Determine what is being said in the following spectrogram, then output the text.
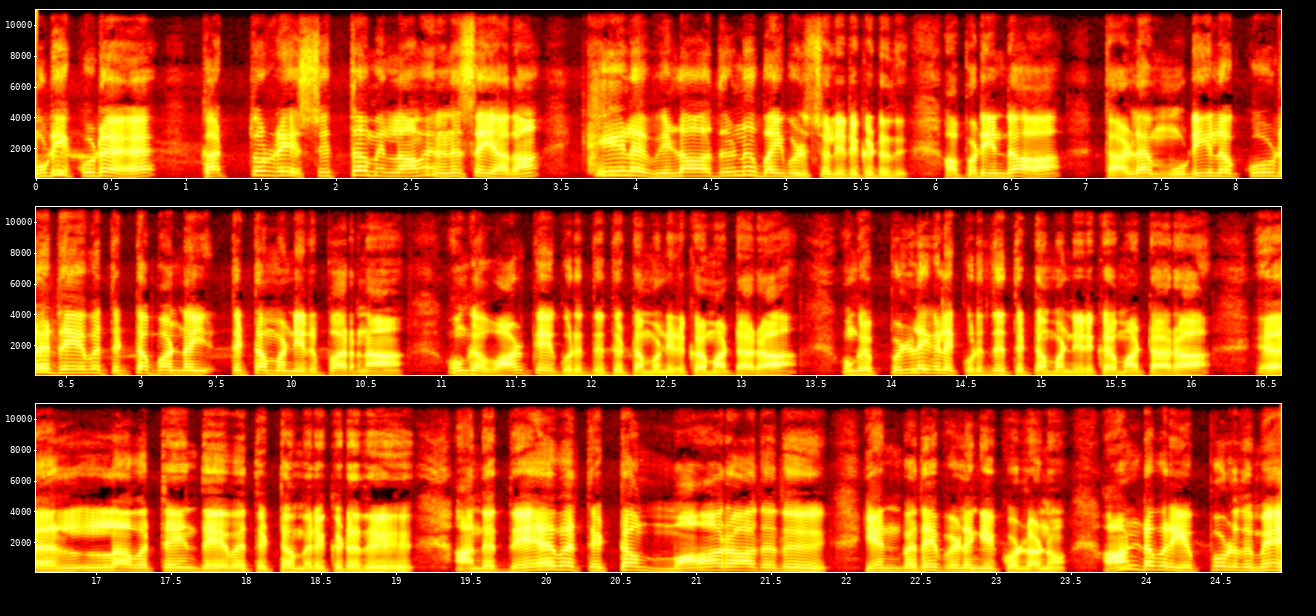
முடி கூட கர்த்தருடைய சித்தம் இல்லாமல் என்ன செய்யாதான் கீழே விழாதுன்னு பைபிள் சொல்லியிருக்கிறது அப்படின்றா தலை முடியல கூட தேவ திட்டம் பண்ண திட்டம் பண்ணியிருப்பார்னா உங்கள் வாழ்க்கையை குறித்து திட்டம் பண்ணியிருக்க மாட்டாரா? உங்கள் பிள்ளைகளை குறித்து திட்டம் பண்ணியிருக்க மாட்டாரா? எல்லாவற்றையும் தேவ திட்டம் இருக்கிறது. அந்த தேவ திட்டம் மாறாதது என்பதை விளங்கி கொள்ளணும். ஆண்டவர் எப்பொழுதுமே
